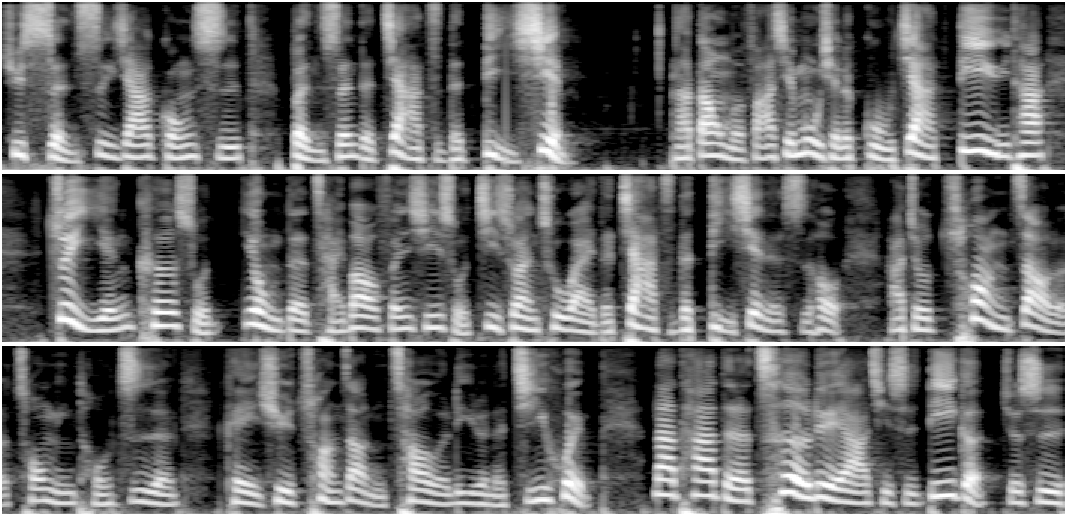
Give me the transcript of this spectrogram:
去审视一家公司本身的价值的底线。那当我们发现目前的股价低于它最严苛所用的财报分析所计算出来的价值的底线的时候，它就创造了聪明投资人可以去创造你超额利润的机会。那它的策略啊，其实第一个就是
